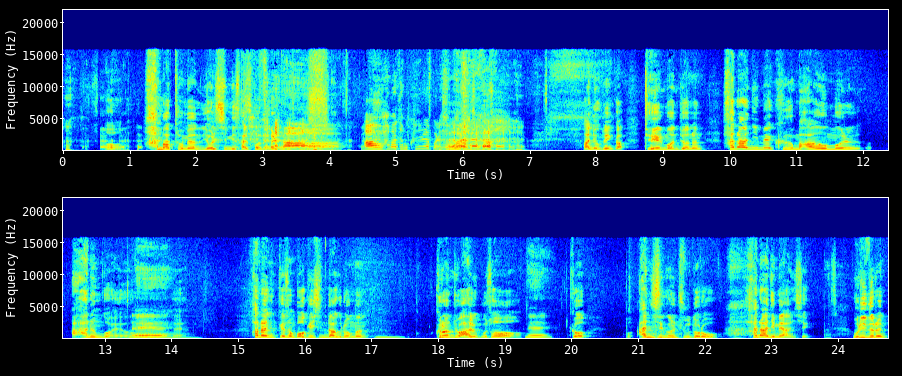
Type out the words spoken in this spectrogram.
어, 하마터면 열심히 살 뻔했네. 아, 아우 하마터면 큰일 날 뻔했어요. 아니요, 그러니까 제일 먼저는 하나님의 그 마음을 아는 거예요. 네. 네. 하나님께서 먹이신다 그러면 음, 그런 줄 알고서 네. 그 안식을 주도록 하나님의 안식. 맞아요. 우리들은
